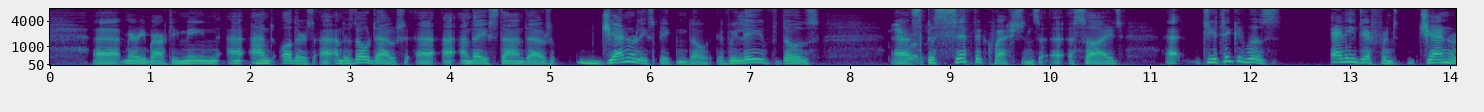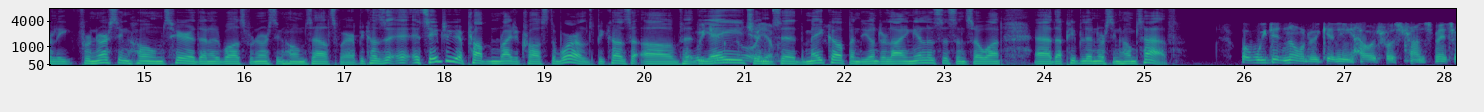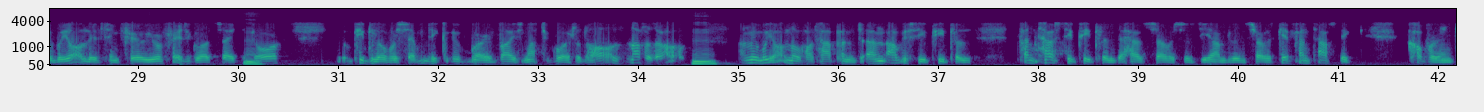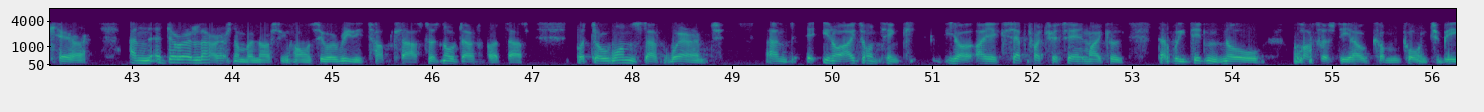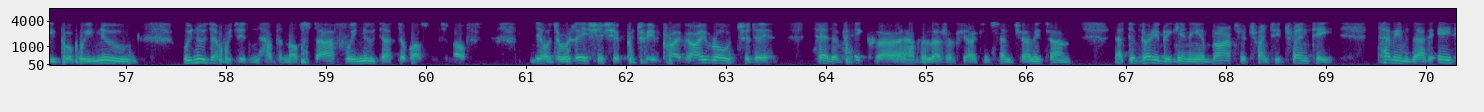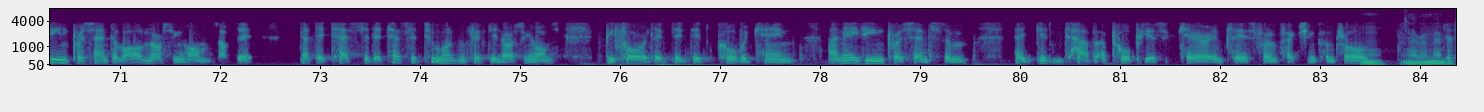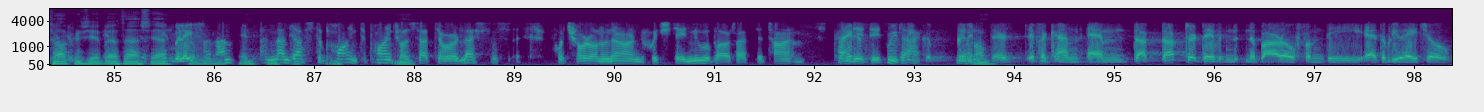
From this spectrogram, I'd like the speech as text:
uh, Mary Bartley Meehan, uh, and others. Uh, and there's no doubt, uh, and they stand out. Generally speaking, though, if we leave those sure. specific questions aside, do you think it was any different generally for nursing homes here than it was for nursing homes elsewhere? Because it, it seemed to be a problem right across the world because of we the age know, and yeah. uh, the makeup and the underlying illnesses and so on uh, that people in nursing homes have. Well, we didn't know in the beginning how it was transmitted. We all lived in fear. You were afraid to go outside the mm. door people over 70 were advised not to go out at all. Not at all. Mm. I mean, we all know what happened. And obviously, people, fantastic people in the health services, the ambulance service, get fantastic cover and care. And there are a large number of nursing homes who are really top class. There's no doubt about that. But there are ones that weren't. And, you know, I don't think, you know, I accept what you're saying, Michael, that we didn't know what was the outcome going to be, but we knew, we knew that we didn't have enough staff. We knew that there wasn't enough you know, the relationship between private. I wrote to the head of HIQA, I have a letter I can send you anytime, at the very beginning in March of 2020, telling me that 18% of all nursing homes of the that they tested. They tested 250 nursing homes before the, the, the COVID came, and 18% of them uh, didn't have appropriate care in place for infection control. Mm, I remember Just talking to you about that, yeah. And, and, and, and, that's the point. The point was that there were lessons which were unlearned, which they knew about at the time. And they didn't act. There, if I can, um, Dr. David Nabarro from the uh, WHO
